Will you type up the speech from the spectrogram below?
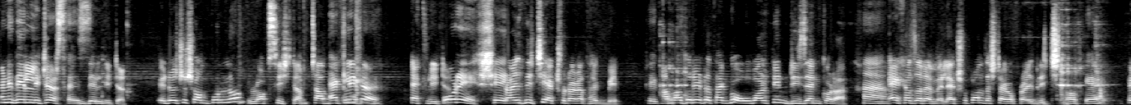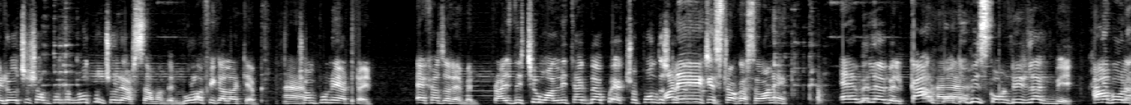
মানে দেড় লিটার সাইজ দেড় লিটার এটা হচ্ছে সম্পূর্ণ লক সিস্টেম এক লিটার? এক লিটার প্রাইস দিচ্ছি একশো টাকা থাকবে। আমাদের এটা থাকবে ওভালটিন ডিজাইন করা। হ্যাঁ। এক হাজার এম এল একশো পঞ্চাশ টাকা প্রাইস দিচ্ছি। ওকে। এটা হচ্ছে সম্পূর্ণ নতুন চলে আসছে আমাদের গোলাপি কালার ক্যাপ হ্যাঁ। সম্পূর্ণ এয়ারটাইট এক হাজার এম এল প্রাইস দিচ্ছি ওয়ানলি থাকবে আপু একশো পঞ্চাশ অনেক স্টক আছে অনেক। অ্যাভেলেবেল কার হ্যাঁ। কত পিস কোয়ান্টিটি লাগবে? খালি।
